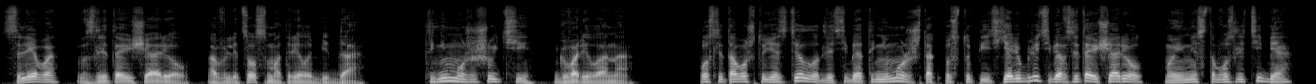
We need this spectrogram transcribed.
слева — взлетающий орел, а в лицо смотрела беда. «Ты не можешь уйти», — говорила она. После того, что я сделала для тебя, ты не можешь так поступить. Я люблю тебя, взлетающий орел. Мое место возле тебя».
